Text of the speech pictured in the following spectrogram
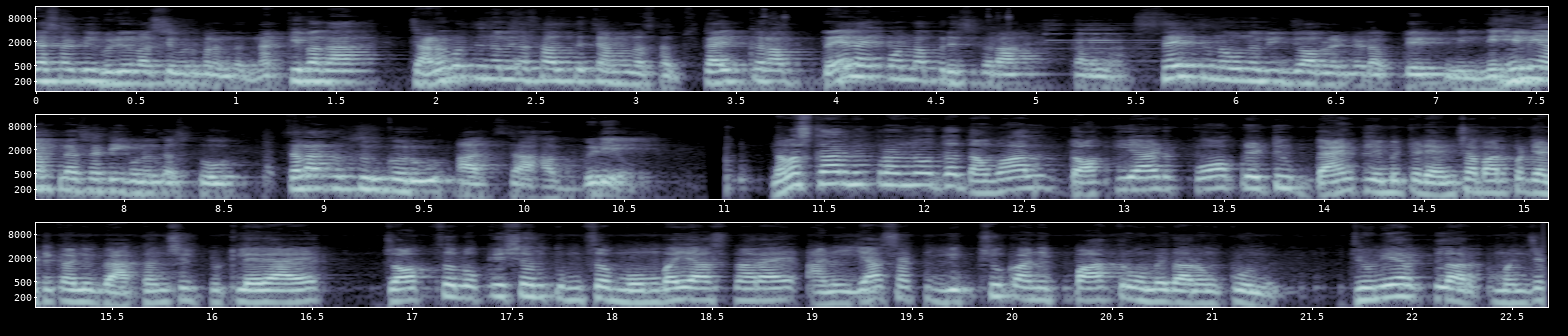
त्यासाठी व्हिडिओला शेवटपर्यंत नक्की बघा. चॅनलवरती नवीन असाल तर चॅनलला सबस्क्राईब करा. बेल आयकॉनला प्रेस करा. कारण असेच नवनवीन जॉब रिलेटेड अपडेट मी नेहमी आपल्यासाठी घेऊन असतो. चला तर सुरू करू आजचा हा व्हिडिओ. नमस्कार मित्रांनो. The naval dockyard cooperative bank limited यांच्या मार्फत या ठिकाणी वॅकन्सी तुटलेल्या आहे जॉबचं लोकेशन तुमचं मुंबई असणार आहे आणि यासाठी इच्छुक आणि पात्र उमेदवारांकडून ज्युनियर क्लर्क म्हणजे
